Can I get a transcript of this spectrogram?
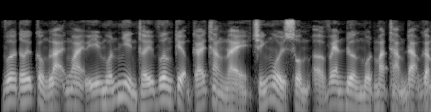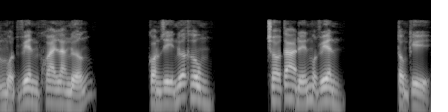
Vừa tới cổng lại ngoài ý muốn nhìn thấy vương kiệm cái thằng này chính ngồi xổm ở ven đường một mặt thảm đạm gặm một viên khoai lang nướng. Còn gì nữa không? Cho ta đến một viên. Tổng kỳ,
